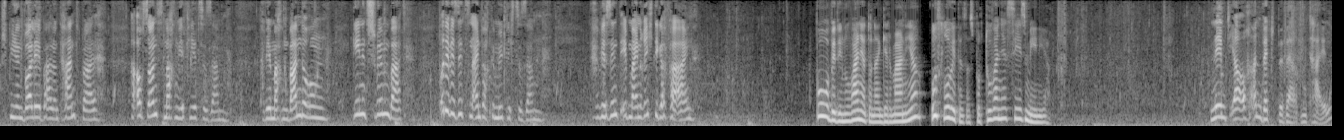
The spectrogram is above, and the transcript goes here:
spielen Volleyball und Handball. Auch sonst machen wir viel zusammen. Wir machen Wanderungen, gehen ins Schwimmbad oder wir sitzen einfach gemütlich zusammen. Wir sind eben ein richtiger Verein. По обединувањето на Германија, условите за спортување се изменија. Nehmt ihr auch an Wettbewerben teil?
